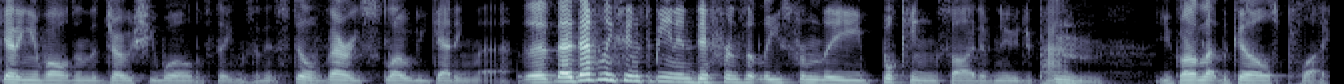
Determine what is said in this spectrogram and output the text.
getting involved in the Joshi world of things, and it's still very slowly getting there. There, there definitely seems to be an indifference, at least from the booking side of New Japan. Hmm. You've got to let the girls play.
